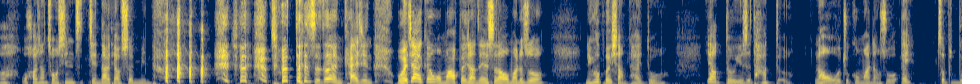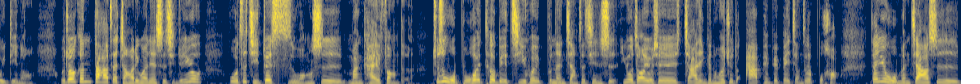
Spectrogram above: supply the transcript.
哇、我好像重新捡到一条生命，就就顿时真的很开心。我回家跟我妈分享这件事，然后我妈就说：“你会不会想太多？要得也是他得。”然后我就跟我妈讲说：“诶，这不不一定哦。”我就要跟大家再讲到另外一件事情，就因为我自己对死亡是蛮开放的，就是我不会特别忌讳不能讲这件事，因为我知道有些家庭可能会觉得啊，呸呸呸，讲这个不好。但因为我们家是。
